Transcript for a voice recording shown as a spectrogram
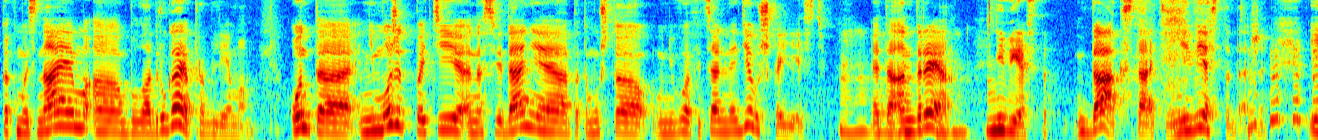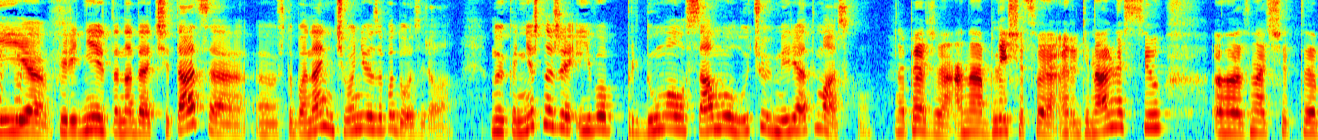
как мы знаем, э, была другая проблема. Он-то не может пойти на свидание, потому что у него официальная девушка есть. Это Андреа. Невеста. Да, кстати, невеста даже. И перед ней это надо отчитаться, э, чтобы она ничего не заподозрила. Ну и, конечно же, Иво придумал самую лучшую в мире отмазку. Опять же, она блещет своей оригинальностью. Э, Значит, э,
